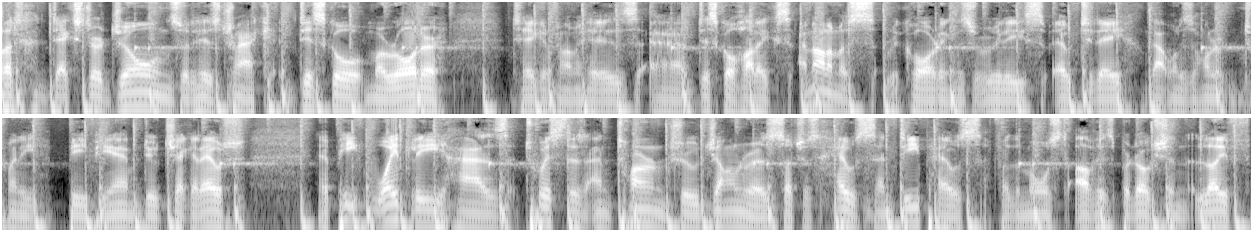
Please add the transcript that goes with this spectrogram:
Have it, Dexter Jones with his track Disco Marauder, taken from his uh, Discoholics Anonymous recordings release out today. That one is 120 BPM. Do check it out. Uh, Pete Whiteley has twisted and turned through genres such as house and deep house for the most of his production life.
